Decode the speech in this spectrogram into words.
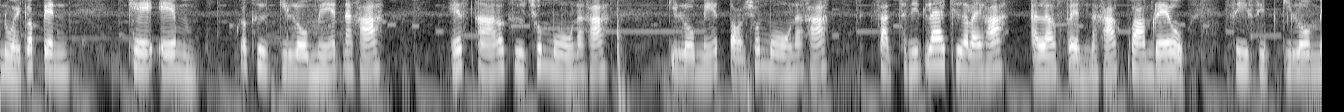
หน่วยก็เป็น km ก็คือกิโลเมตรนะคะ hr ก็คือชั่วโมงนะคะ กิโลเมตรต่อชั่วโมงนะคะ สัตว์ชนิดแรกคืออะไรคะ elephant นะคะ ความเร็ว 40 กิโลเม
